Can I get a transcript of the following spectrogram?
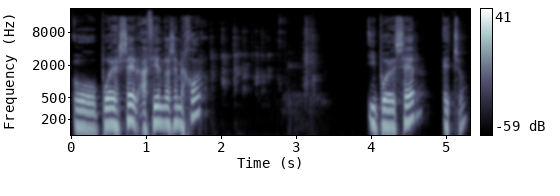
o puede ser haciéndose mejor y puede ser hecho.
